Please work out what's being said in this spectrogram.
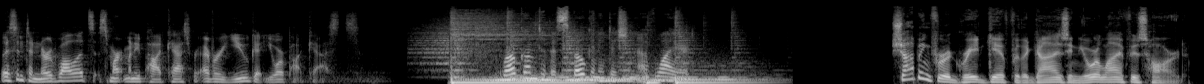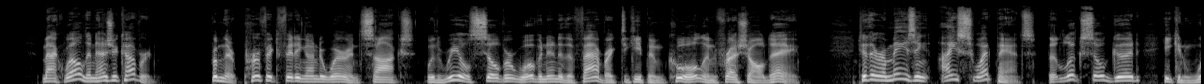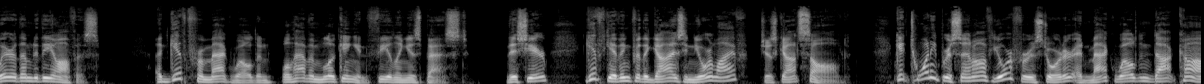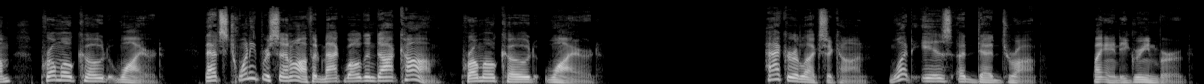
Listen to NerdWallet's Smart Money Podcast wherever you get your podcasts. Welcome to the spoken edition of Wired. Shopping for a great gift for the guys in your life is hard. Mack Weldon has you covered. From their perfect fitting underwear and socks with real silver woven into the fabric to keep him cool and fresh all day, to their amazing ice sweatpants that look so good he can wear them to the office. A gift from Mack Weldon will have him looking and feeling his best. This year, gift giving for the guys in your life just got solved. Get 20% off your first order at mackweldon.com, promo code WIRED. That's 20% off at mackweldon.com, promo code WIRED. Hacker Lexicon What is a Dead Drop? by Andy Greenberg.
